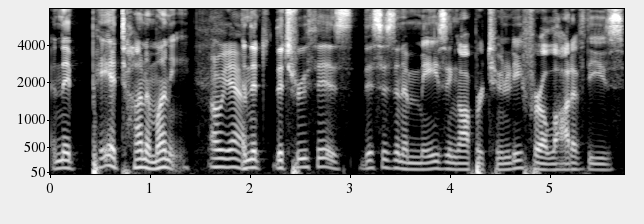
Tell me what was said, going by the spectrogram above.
and they pay a ton of money. oh yeah. And the the truth is, this is an amazing opportunity for a lot of these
